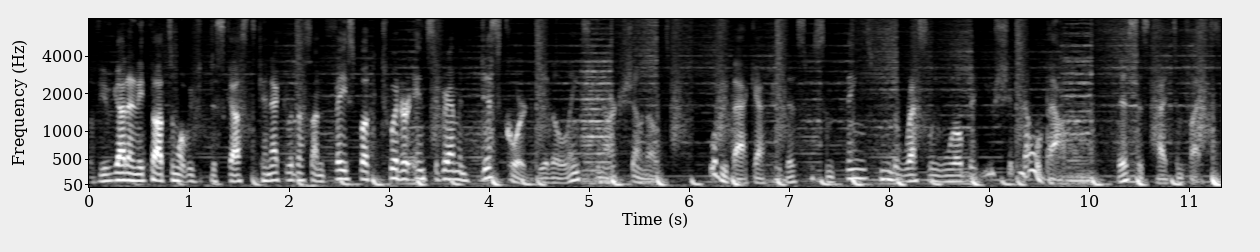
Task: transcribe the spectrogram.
If you've got any thoughts on what we've discussed, connect with us on Facebook, Twitter, Instagram, and Discord via the links in our show notes. We'll be back after this with some things from the wrestling world that you should know about. This is Tights and Fights.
